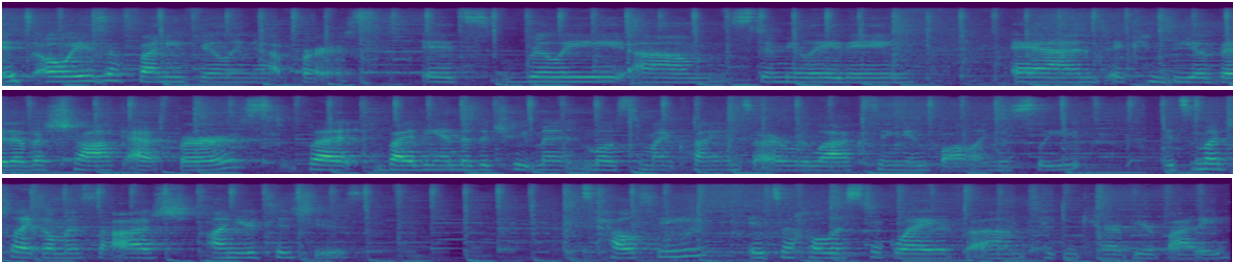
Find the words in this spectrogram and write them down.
It's always a funny feeling at first. It's really um, stimulating and it can be a bit of a shock at first, but by the end of the treatment, most of my clients are relaxing and falling asleep. It's much like a massage on your tissues. It's healthy. It's a holistic way of um, taking care of your body.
